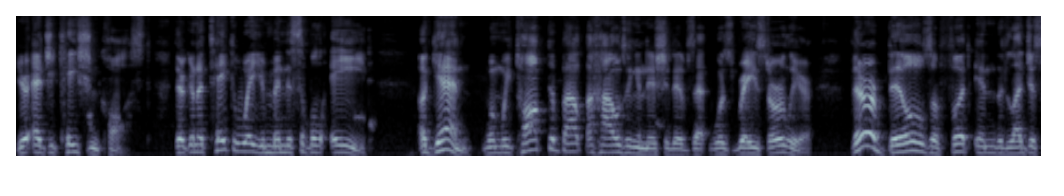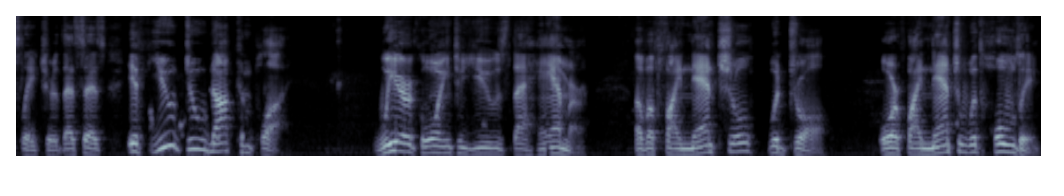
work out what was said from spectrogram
your education cost. They're going to take away your municipal aid. Again, when we talked about the housing initiatives that was raised earlier, there are bills afoot in the legislature that says if you do not comply, we are going to use the hammer of a financial withdrawal or financial withholding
